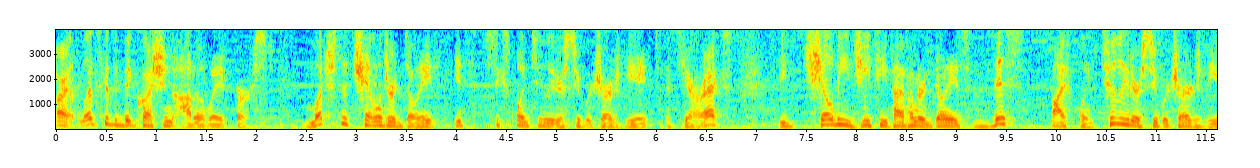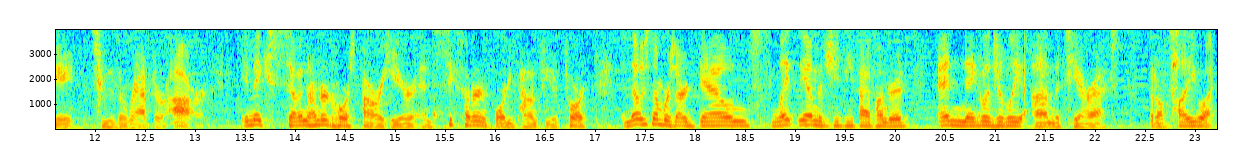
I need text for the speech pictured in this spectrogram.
All right, let's get the big question out of the way first. Much as the Challenger donates its 6.2 liter supercharged V8 to the TRX, the Shelby GT500 donates this 5.2 liter supercharged V8 to the Raptor R. It makes 700 horsepower here and 640 pound feet of torque, and those numbers are down slightly on the GT500 and negligibly on the TRX. But I'll tell you what,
